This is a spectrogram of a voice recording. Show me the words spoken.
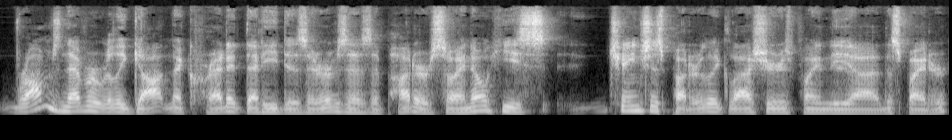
Rahm's never really gotten the credit that he deserves as a putter. So I know he's changed his putter. Like last year, he's playing the uh, the Spider,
